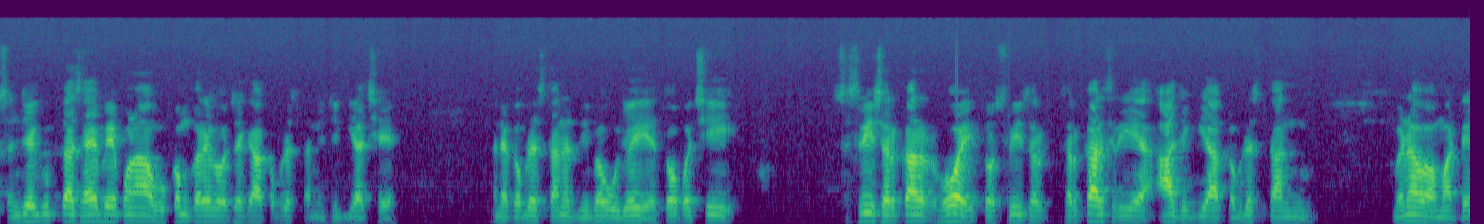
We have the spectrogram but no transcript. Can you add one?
સંજય ગુપ્તા સાહેબે પણ આ હુકમ કરેલો છે કે આ કબ્રસ્તાનની જગ્યા છે અને કબ્રસ્તાન જ નિભાવવું જોઈએ, તો પછી શ્રી સરકાર હોય તો શ્રી સરકાર સરકારશ્રીએ આ જગ્યા કબ્રસ્તાન બનાવવા માટે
